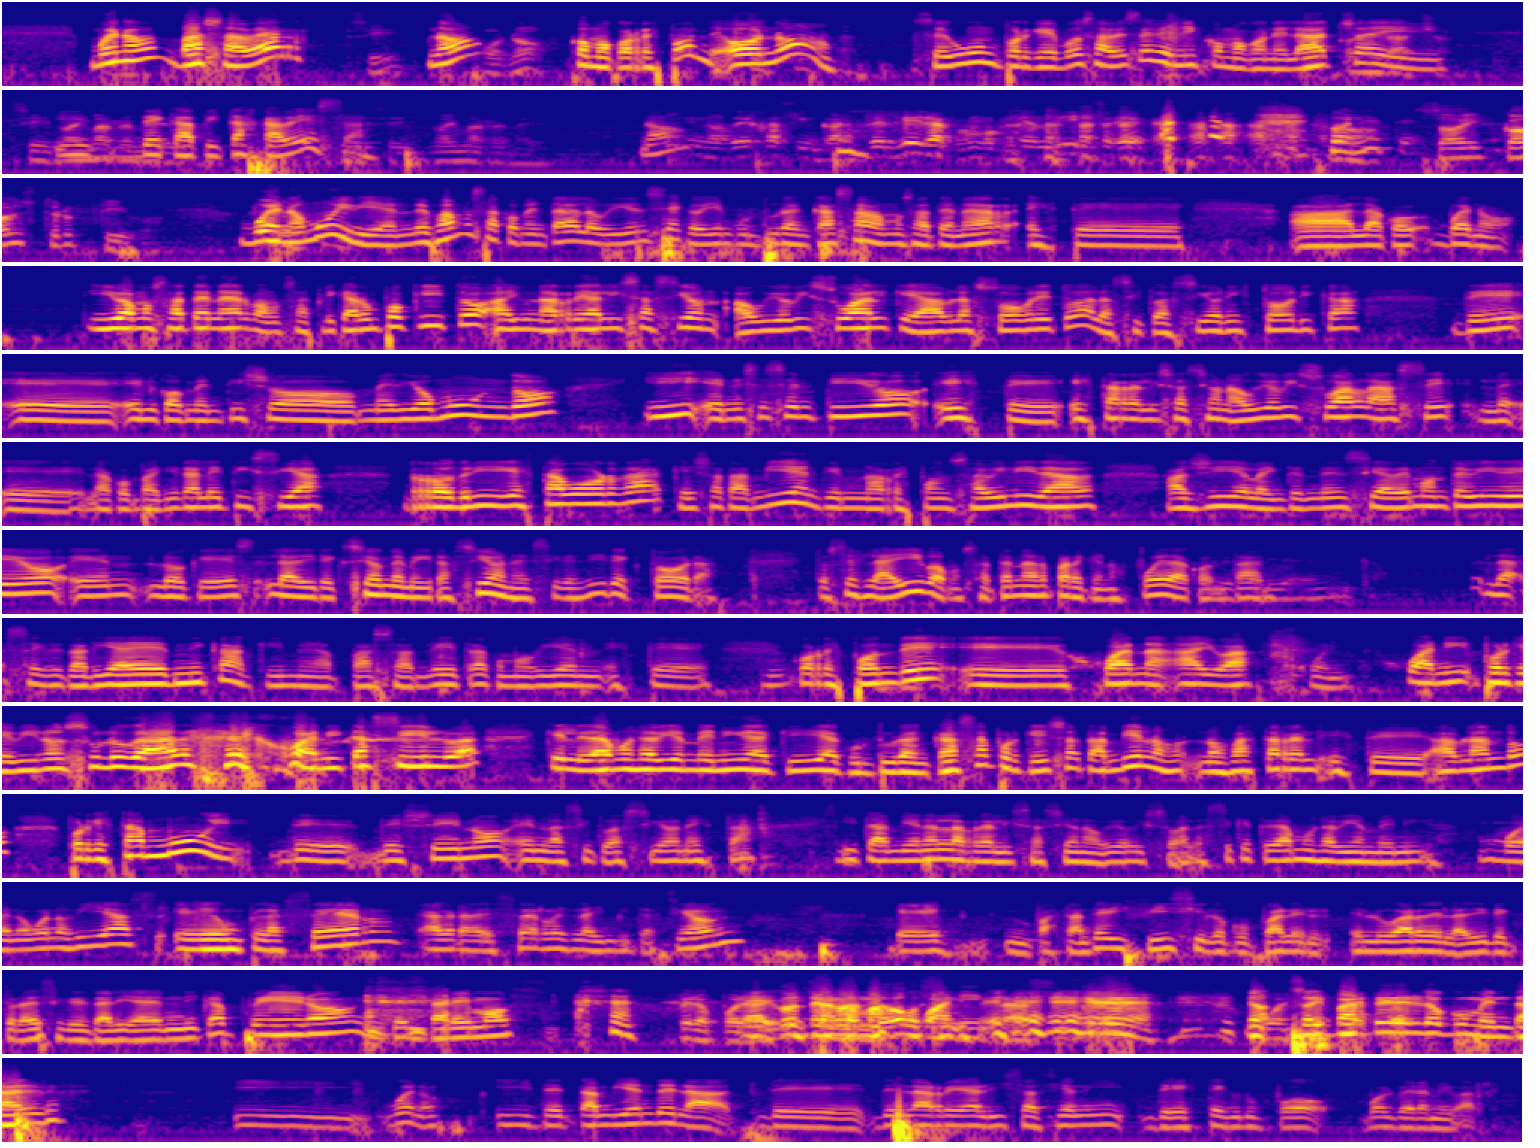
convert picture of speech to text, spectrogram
bueno, vaya a ver, ¿Sí? ¿no? ¿O no? Como corresponde, o no, según, porque vos a veces venís como con el hacha, Con el y, hacha. Sí, no hay y decapitás cabeza, Sí, sí, no hay más remedio. ¿No? Si nos deja sin cartelera, como quien dice. No, soy constructivo. Bueno, muy bien. Les vamos a comentar a la audiencia que hoy en Cultura en Casa vamos a tener, este, a la, bueno, y vamos a tener, vamos a explicar un poquito, hay una realización audiovisual que habla sobre toda la situación histórica de eh, el conventillo Medio Mundo y en ese sentido este esta realización audiovisual la hace eh, la compañera Leticia Rodríguez Taborda, que ella también tiene una responsabilidad allí en la Intendencia de Montevideo en lo que es la Dirección de Migración, es decir, es directora. Entonces la I vamos a tener para que nos pueda contar. La Secretaría Étnica, aquí me pasa letra, como bien este corresponde, eh, Juana, ahí va, Juani, porque vino en su lugar Juanita Silva, que le damos la bienvenida aquí a Cultura en Casa, porque ella también nos, nos va a estar este, hablando, porque está muy de, de lleno en la situación esta y también en la realización audiovisual. Así que te damos la bienvenida. Bueno, buenos días. eh, un placer agradecerles la invitación es bastante difícil ocupar el, el lugar de la directora de Secretaría Étnica, pero intentaremos Pero por Eh, algo te lo más mandó posible. Juanita, así que... No, soy parte del documental y bueno, y de- también de la de, de la realización y de este grupo Volver a mi barrio.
